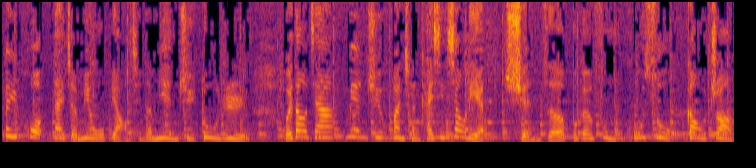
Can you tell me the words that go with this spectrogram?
被迫戴着面无表情的面具度日。回到家，面具换成开心笑脸，选择不跟父母哭诉告状，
